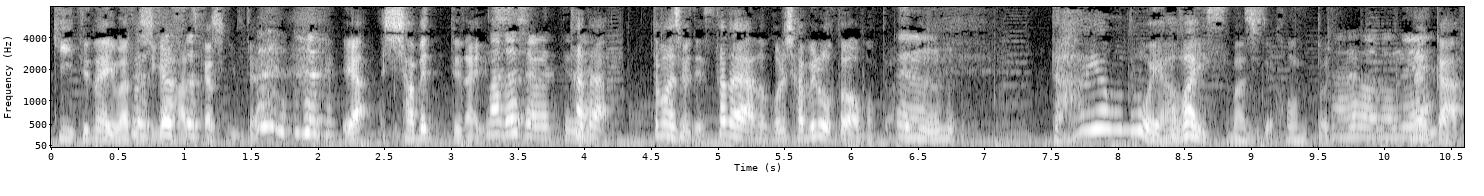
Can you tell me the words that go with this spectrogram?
聞いてない私が恥ずかしいみたいな。いや、喋ってないです。まだ喋ってないただ、たまだ喋ってないです。ただ、あの、これ喋ろうとは思ってます。うんダイヤモンド4やばいっす、マジで、本当に。なるほどね。なんか、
